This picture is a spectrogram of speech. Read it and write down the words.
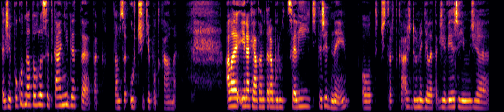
Takže pokud na tohle setkání jdete, tak tam se určitě potkáme. Ale jinak já tam teda budu celý čtyři dny od čtvrtka až do neděle, takže věřím, že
